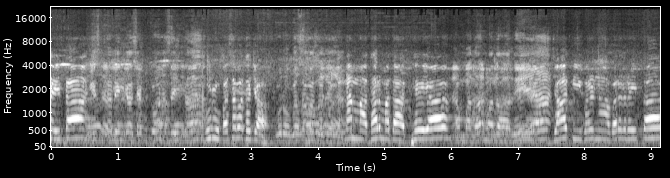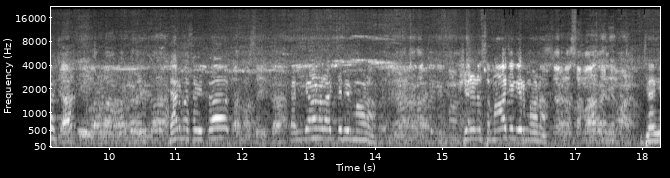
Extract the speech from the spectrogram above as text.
ಸಹಿತ ಇಷ್ಟಲಿಂಗ ಷಟ್ಕೋನ ಸಹಿತ ಗುರು ಬಸವ ಧ್ವಜ ಗುರು ಬಸವ ಧ್ವಜ. ನಮ್ಮ ಧರ್ಮದ ಧ್ಯೇಯ ನಮ್ಮ ಧರ್ಮದ ಧ್ಯೇಯ ಜಾತಿ ವರ್ಣ ವರ್ಗರಹಿತ ಜಾತಿ ವರ್ಣ ವರ್ಗರಹಿತ ಧರ್ಮ ಸಹಿತ ಧರ್ಮ ಸಹಿತ. ಕಲ್ಯಾಣ ರಾಜ್ಯ ನಿರ್ಮಾಣ ಶರಣ ಸಮಾಜ ನಿರ್ಮಾಣ. ಶರಣ ಸಮಾಜ ನಿರ್ಮಾಣ ಜಯ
